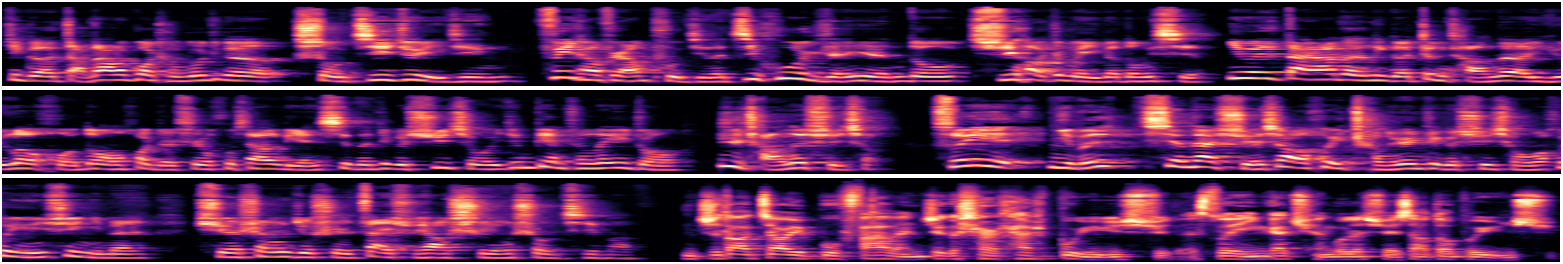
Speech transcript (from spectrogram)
这个长大的过程中，这个手机就已经非常非常普及了，几乎人人都需要这么一个东西。因为大家的那个正常的娱乐活动或者是互相联系的这个需求，已经变成了一种日常的需求。所以你们现在学校会承认这个需求吗？会允许你们学生就是在学校使用手机吗？你知道教育部发文这个事儿，它是不允许的，所以应该全国的学校都不允许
